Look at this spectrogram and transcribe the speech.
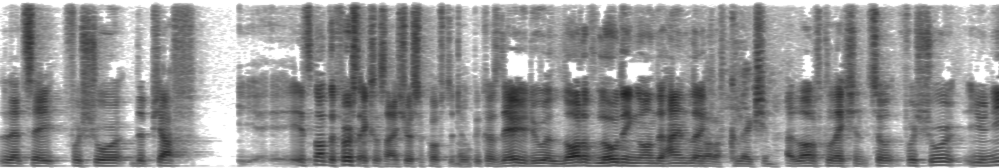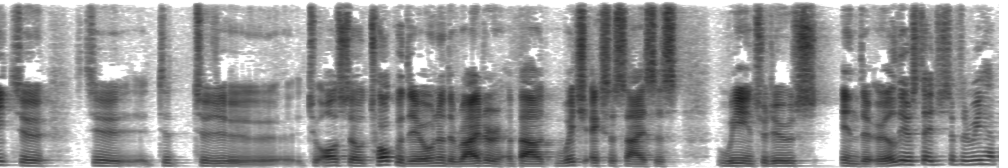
let's say for sure the piaffe it's not the first exercise you're supposed to do because there you do a lot of loading on the hind leg. A lot of collection. a lot of collection. So for sure, you need to to to to to also talk with the owner, the rider, about which exercises we introduce in the earlier stages of the rehab,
